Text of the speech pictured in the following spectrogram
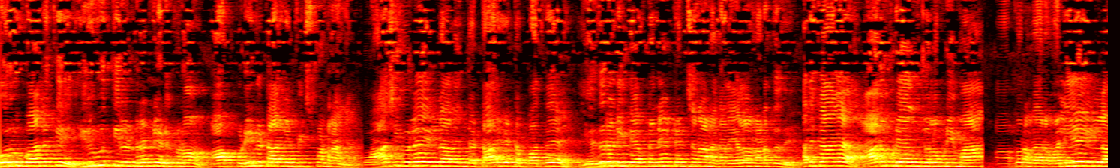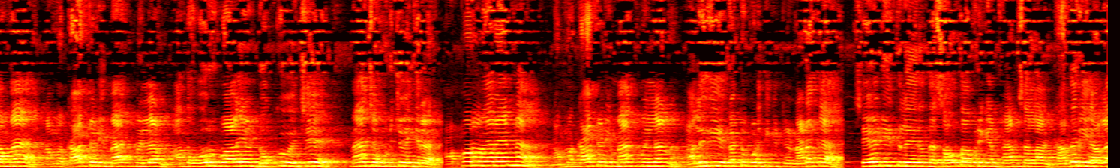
ஒரு பாலுக்கு இருபத்தி ரெண்டு ரன் எடுக்கணும் அப்படின்னு டார்கெட் பிக்ஸ் பண்றாங்க. பாசிபிளே இல்லாத இந்த டார்கெட்டை பார்த்து எதிரணி கேப்டனே டென்ஷன் ஆன கதையெல்லாம் நடந்தது. அதுக்காக ஆட முடியாதுன்னு சொல்ல முடியுமா? அப்புறம் வேற வழியே இல்லாம நம்ம காட்டடி மேக் மில்லன் அந்த ஒரு பாலையும் டொக்கு வச்சு மேட்சை முடிச்சு வைக்கிறார். அப்புறம் வேற என்ன? நம்ம காட்டடி மேக் மில்லன் அழுகிய கட்டுப்படுத்திக்கிட்டு நடக்க ஸ்டேடியத்துல இருந்த சவுத் ஆப்பிரிக்கன் ஃபேன்ஸ் எல்லாம் கதறியால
